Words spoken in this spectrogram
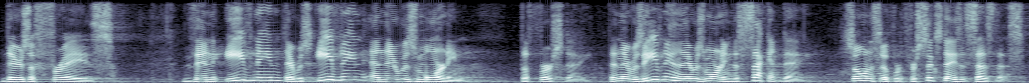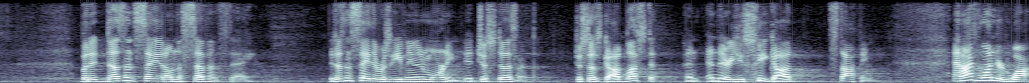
there's a phrase, then evening, there was evening and there was morning the first day. Then there was evening and there was morning the second day, so on and so forth. For six days it says this. But it doesn't say it on the seventh day. It doesn't say there was evening and morning. It just doesn't. It just says God blessed it. And, and there you see God stopping. And I've wondered why,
